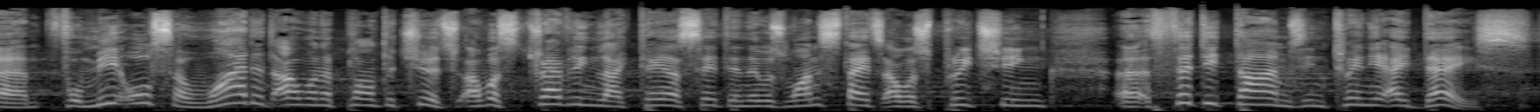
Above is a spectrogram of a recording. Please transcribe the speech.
Um, for me also, why did I want to plant a church? I was traveling, like Thea said, and there was one stage I was preaching uh, 30 times in 28 days.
